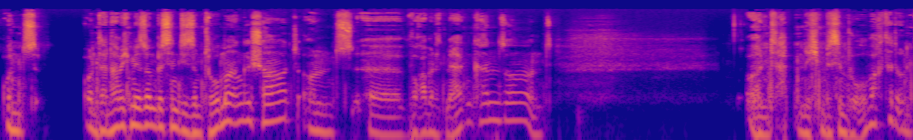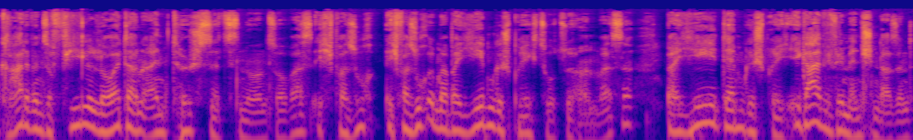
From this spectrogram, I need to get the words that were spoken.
und und dann habe ich mir so ein bisschen die Symptome angeschaut und äh, woran man das merken kann so und und habe mich ein bisschen beobachtet und gerade wenn so viele Leute an einem Tisch sitzen und sowas, ich versuche ich versuche immer bei jedem Gespräch zuzuhören, weißt du? Bei jedem Gespräch, egal wie viele Menschen da sind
